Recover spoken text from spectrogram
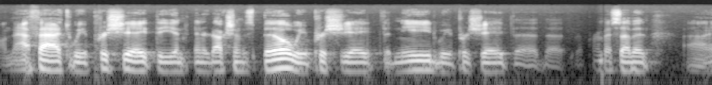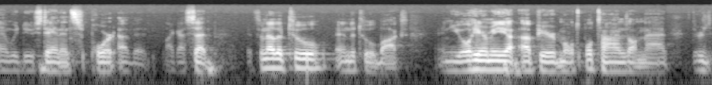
on that fact, we appreciate the introduction of this bill. We appreciate the need. We appreciate the, the premise of it, uh, and we do stand in support of it. Like I said, it's another tool in the toolbox, and you'll hear me up here multiple times on that. If there's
